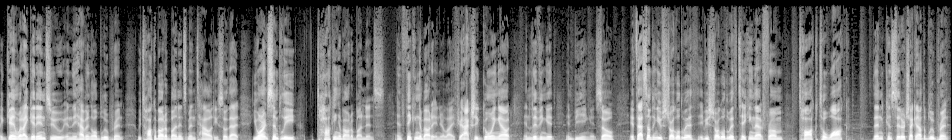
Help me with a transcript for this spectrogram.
again, what I get into in the Having All Blueprint. We talk about abundance mentality so that you aren't simply talking about abundance and thinking about it in your life. You're actually going out and living it and being it. So if that's something you've struggled with, if you struggled with taking that from talk to walk, then consider checking out the blueprint.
